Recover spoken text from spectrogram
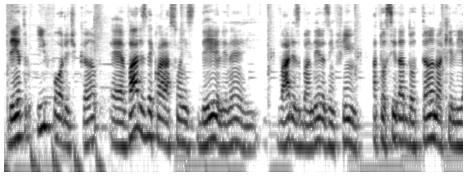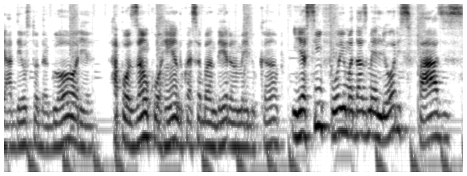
dentro e fora de campo. É, várias declarações dele, né? E várias bandeiras, enfim. A torcida adotando aquele adeus toda glória. Raposão correndo com essa bandeira no meio do campo. E assim foi uma das melhores fases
